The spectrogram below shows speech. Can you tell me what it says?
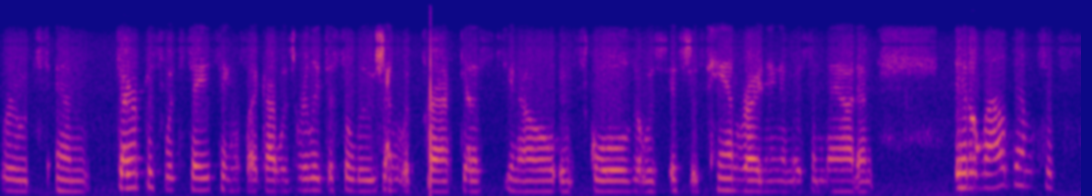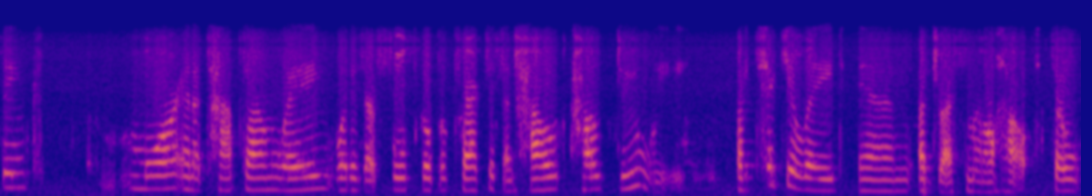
roots, and therapists would say things like, "I was really disillusioned with practice, you know, in schools. It was it's just handwriting and this and that," and it allowed them to think more in a top-down way. What is our full scope of practice, and how how do we articulate and address mental health? So,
